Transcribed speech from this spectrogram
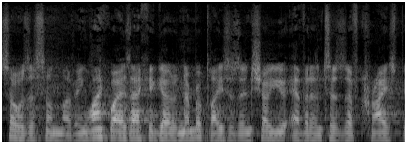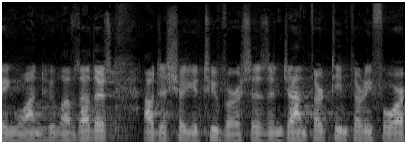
so is the Son loving. Likewise, I could go to a number of places and show you evidences of Christ being one who loves others. I'll just show you two verses. In John 13 34,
